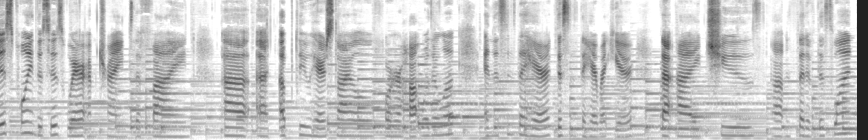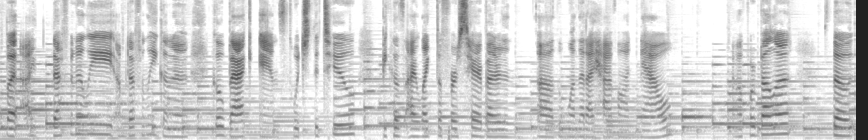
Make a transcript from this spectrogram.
This point, this is where I'm trying to find uh, an updo hairstyle for her hot weather look. And this is the hair, this is the hair right here that I choose um, instead of this one. But I definitely, I'm definitely gonna go back and switch the two because I like the first hair better than uh, the one that I have on now uh, for Bella. So,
